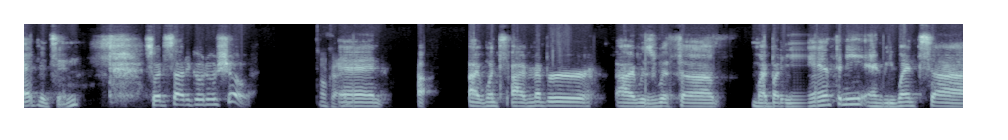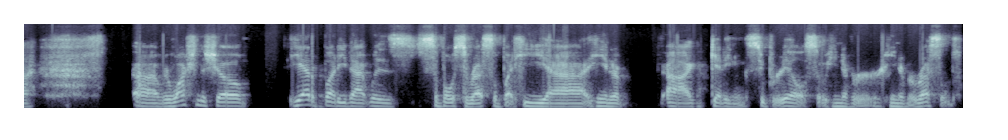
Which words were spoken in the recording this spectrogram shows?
Edmonton. So I decided to go to a show. Okay. And uh, I went. I remember I was with uh, my buddy Anthony, and we went. Uh, uh, we were watching the show. He had a buddy that was supposed to wrestle, but he uh, he ended up uh, getting super ill, so he never he never wrestled.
